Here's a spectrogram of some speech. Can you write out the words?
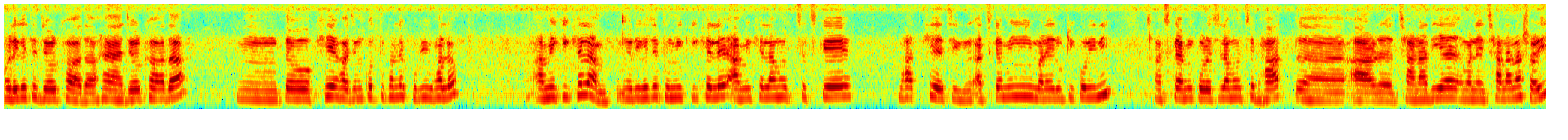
বলে গেছে জোর খাওয়া দাওয়া। হ্যাঁ জোর খাওয়া দাওয়া। তো খেয়ে হজম করতে পারলে খুবই ভালো। আমি কি খেলাম? লিখেছে তুমি কি খেলে? আমি খেলাম হচ্ছে আজকে ভাত খেয়েছি। আজকে আমি মানে রুটি করিনি। আজকে আমি করেছিলাম হচ্ছে ভাত আর ছানা দিয়ে মানে ছানা না সরি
